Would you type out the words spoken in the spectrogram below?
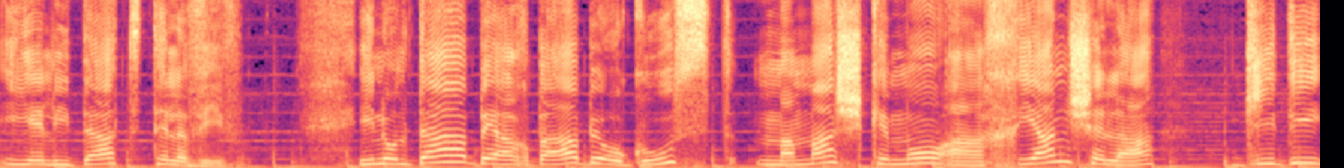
היא ילידת תל אביב. היא נולדה ב-4 באוגוסט, ממש כמו האחיין שלה, גידי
